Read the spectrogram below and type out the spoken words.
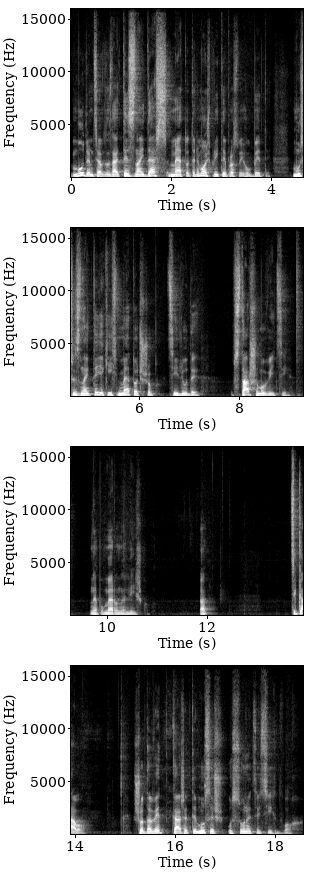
мудрим, це ти знайдеш метод. Ти не можеш прийти просто його вбити. Мусиш знайти якийсь метод, щоб ці люди в старшому віці не померли на ліжку. Так? Цікаво що Давид каже, ти мусиш усунути цих двох.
